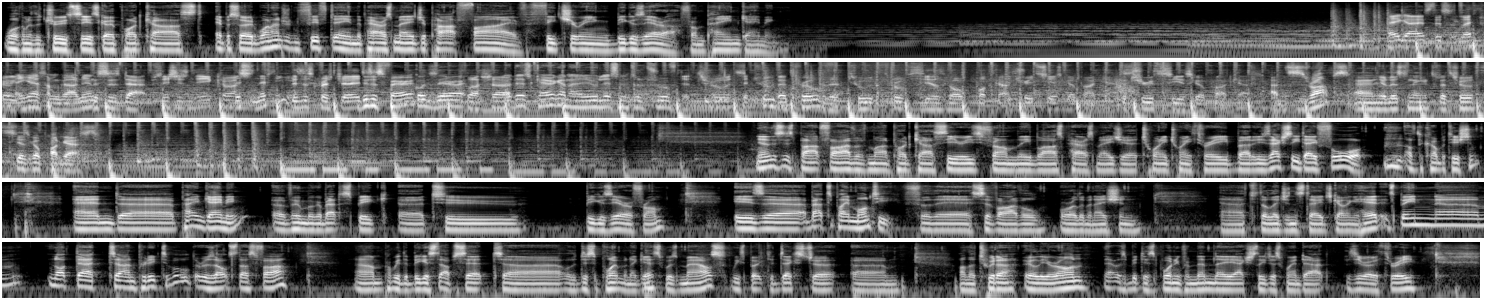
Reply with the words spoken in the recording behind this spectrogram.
Welcome to the Truth CSGO podcast, episode 115, the Paris Major Part 5, featuring Biguzera from Pain Gaming. Hey guys, this is Electro. Hey guys, I'm Guardian. This is Daps. This is Nico. This is Nifty. This is Chris J. This is Fair. Godzilla. flusha. Oh, this is karrigan, and you listen to the Truth. the truth. The Truth. The truth. The Truth, the Truth CSGO podcast. The Truth CSGO podcast. The Truth CSGO podcast. This is Robs, and you're listening to the Truth CSGO podcast. Now, this is part 5 of my podcast series from the Blast Paris Major 2023, but it is actually day 4 of the competition. And uh, Pain Gaming, of whom we're about to speak uh, to Biguzera from, is uh, about to play Monte for their survival or elimination uh, to the legend stage going ahead. It's been um, not that unpredictable, the results thus far. Um, probably the biggest upset uh, or the disappointment, I guess, was MOUZ. We spoke to degster um, on the Twitter earlier on. That was a bit disappointing from them. They actually just went out 0 3.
